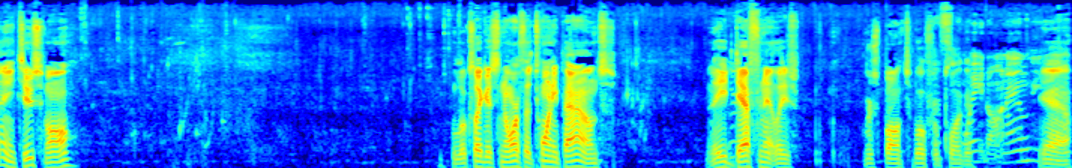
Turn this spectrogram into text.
That ain't too small. Looks like it's north of 20 pounds. He definitely is responsible for some plugging. weight on him. Yeah,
